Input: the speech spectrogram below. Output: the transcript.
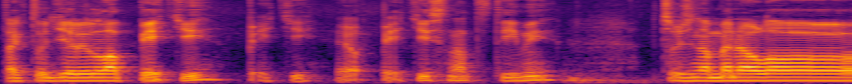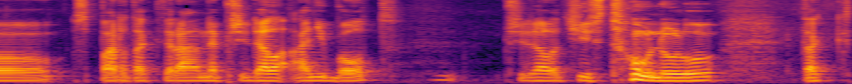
tak to dělila pěti, pěti, jo, pěti snad týmy, což znamenalo Sparta, která nepřidala ani bod, přidala čistou nulu, tak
